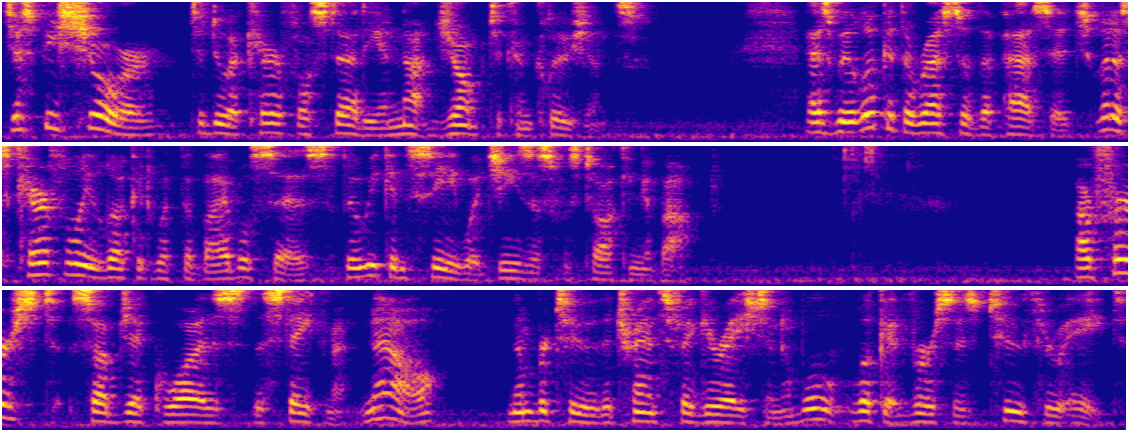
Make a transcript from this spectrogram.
Just be sure to do a careful study and not jump to conclusions. As we look at the rest of the passage, let us carefully look at what the Bible says so we can see what Jesus was talking about. Our first subject was the statement. Now, number two, the transfiguration. And we'll look at verses 2 through 8.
